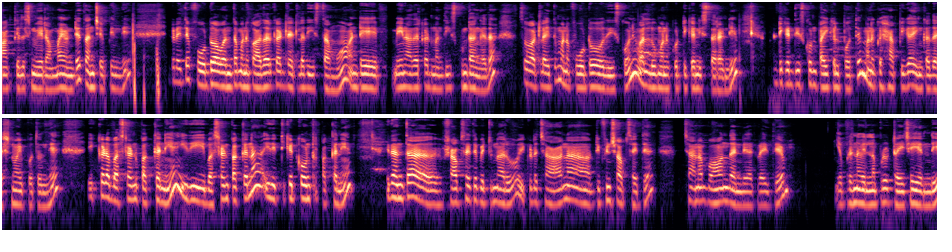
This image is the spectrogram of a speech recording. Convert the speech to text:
నాకు తెలిసిన వేరే అమ్మాయి ఉంటే తను చెప్పింది. ఇక్కడైతే ఫోటో అవంతా మనకు ఆధార్ కార్డులు ఎట్లా తీస్తాము? అంటే మెయిన్ ఆధార్ కార్డు మనం తీసుకుంటాం కదా. సో అట్లయితే మన ఫోటో తీసుకొని వాళ్ళు మనకు టికెట్ ఇస్తారండి. టికెట్ తీసుకొని పైకి వెళ్ళిపోతే మనకు హ్యాపీగా ఇంకా దర్శనం అయిపోతుంది. ఇక్కడ బస్ స్టాండ్ పక్కనే ఇది బస్ స్టాండ్ పక్కన ఇది టికెట్ కౌంటర్ పక్కనే. ఇదంతా షాప్స్ అయితే పెట్టున్నారు. ఇక్కడ చాలా టిఫిన్ షాప్స్ అయితే చాలా బాగుందండి అక్కడైతే. ఎప్పుడైనా వెళ్ళినప్పుడు ట్రై చేయండి.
